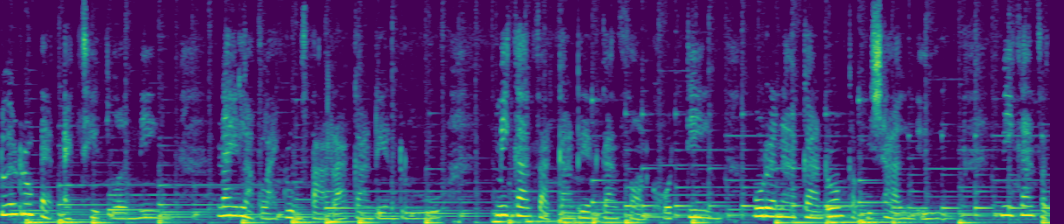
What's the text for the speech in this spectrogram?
ด้วยรูปแบบ Active Learning ในหลากหลายกลุ่มสาระการเรียนรู้ มีการจัดการเรียนการสอนโคดดิ้ง บูรณาการร่วมกับวิชาอื่นๆ มีการจัด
